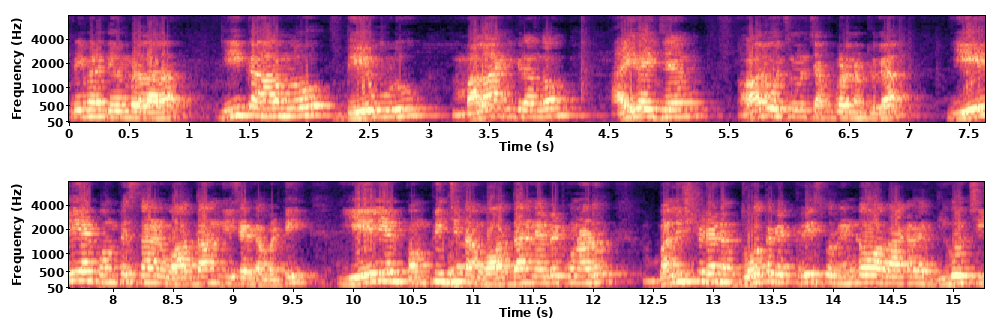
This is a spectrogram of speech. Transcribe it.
ప్రియమైన దేవుని బిడలారా ఈ కాలంలో దేవుడు మలాకి గ్రంథం ఐదైద్యం ఆరు వచనంలో చెప్పబడినట్లుగా ఏలియన్ పంపిస్తానని వాగ్దానం చేశాడు కాబట్టి ఏలియన్ పంపించి తన వాగ్దానం నిలబెట్టుకున్నాడు. బలిష్ఠుడైన దూతగా క్రీస్తు రెండవ రాకడగా దిగొచ్చి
